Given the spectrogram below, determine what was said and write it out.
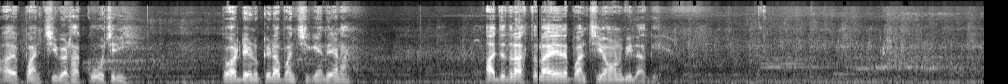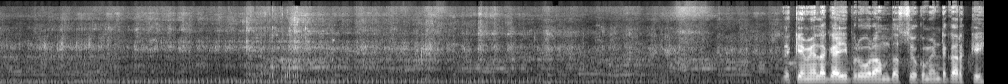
ਆਹ ਪੰਛੀ ਬੈਠਾ ਕੋਚਰੀ। ਤੁਹਾਡੇ ਨੂੰ ਕਿਹੜਾ ਪੰਛੀ ਕਹਿੰਦੇ ਆ ਨਾ? ਅੱਜ ਦਰਖਤ ਲਾਏ ਤੇ ਪੰਛੀ ਆਉਣ ਵੀ ਲੱਗੇ ਤੇ ਕਿਵੇਂ ਲੱਗਾ ਜੀ ਪ੍ਰੋਗਰਾਮ, ਦੱਸਿਓ ਕਮੈਂਟ ਕਰਕੇ।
